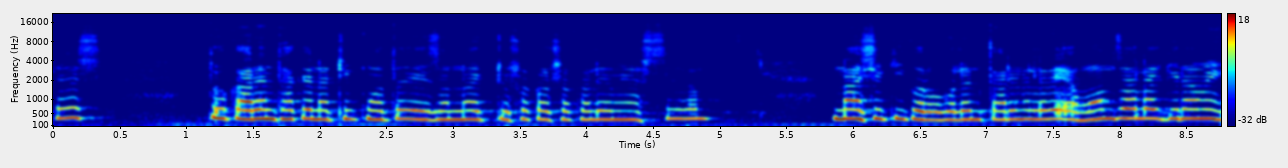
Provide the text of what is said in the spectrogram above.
শেষ, তো কারেন্ট থাকে না ঠিক মতো এই জন্য একটু সকাল সকালে আমি আসছিলাম। না, সে কী করব বলেন? কারেন্ট এলারে এমন জ্বালায় গ্রামে,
